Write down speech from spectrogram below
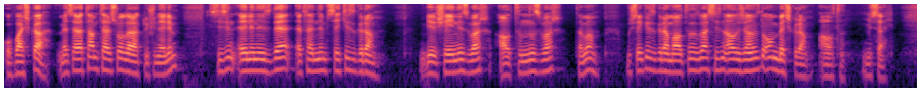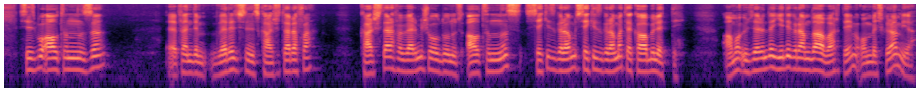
O başka. Mesela tam tersi olarak düşünelim. Sizin elinizde efendim 8 gram bir şeyiniz var, altınınız var. Tamam. Bu 8 gram altınız var. Sizin alacağınız da 15 gram altın misal. Siz bu altınınızı efendim verirsiniz karşı tarafa. Karşı tarafa vermiş olduğunuz altınınız 8 gramı 8 grama tekabül etti. Ama üzerinde 7 gram daha var değil mi? 15 gram ya.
